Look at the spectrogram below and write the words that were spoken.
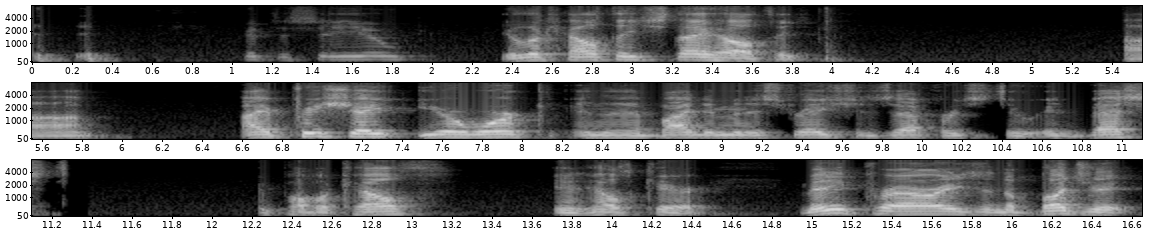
Good to see you. You look healthy, stay healthy. Uh, I appreciate your work in the Biden administration's efforts to invest in public health and healthcare. Many priorities in the budget,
